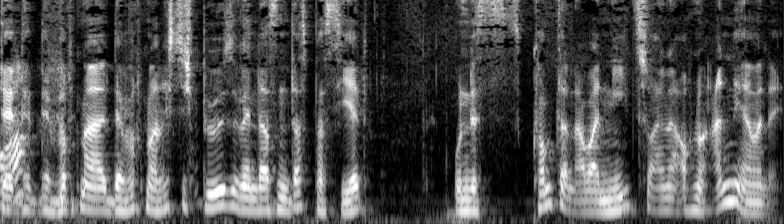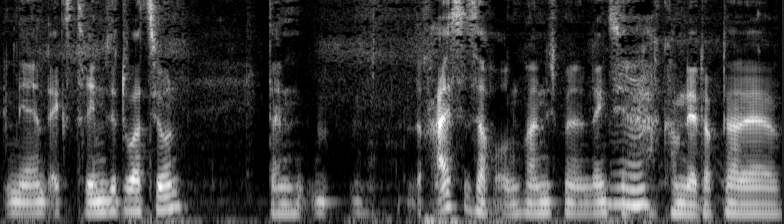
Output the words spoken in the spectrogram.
der, der, wird mal, der wird mal richtig böse, wenn das und das passiert. Und es kommt dann aber nie zu einer auch nur annähernd, extremen Situation, dann reißt es auch irgendwann nicht mehr. Dann denkst du, ja, ach komm, der Doktor, der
